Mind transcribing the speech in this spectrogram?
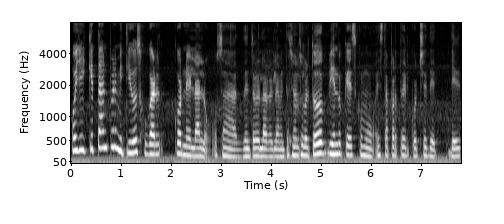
Oye, ¿y qué tan permitido es jugar con el halo? O sea, dentro de la reglamentación, sobre todo viendo que es como esta parte del coche de, de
